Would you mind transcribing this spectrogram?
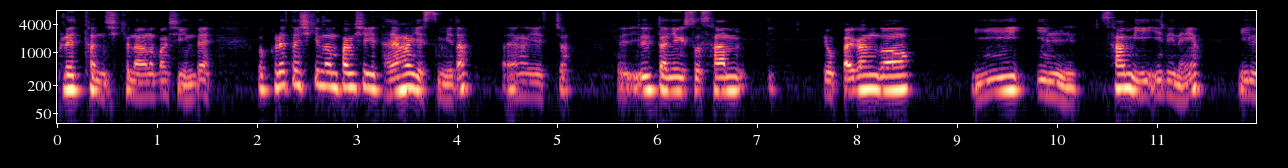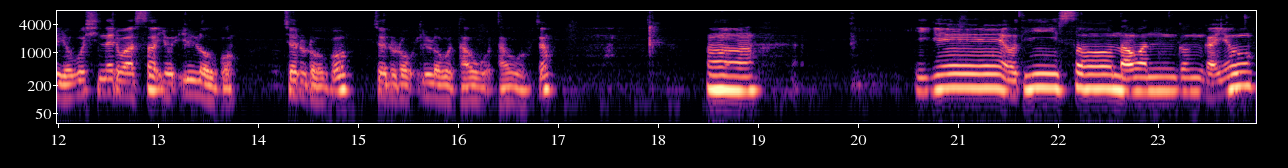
flatten 시켜 나가는 방식인데 그 flatten 시키는 방식이 다양하게 있습니다. 다양하게 있죠. 일단 여기서 3, 요 빨간 거 2, 1, 3, 2, 1이네요. 1 요것이 내려와서 요 1로 오고 제로로 오고 제로로 1로 오고 다 오고 다 오고 그죠? 어, 이게 어디서 나온 건가요?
